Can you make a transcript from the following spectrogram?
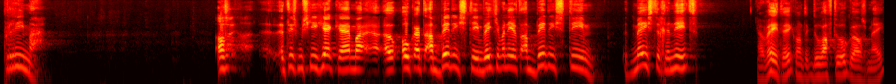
Prima. Als, het is misschien gek, hè, maar eh, ook uit het aanbiddingsteam. Weet je wanneer het aanbiddingsteam het meeste geniet? Dat weet ik, want ik doe af en toe ook wel eens mee.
